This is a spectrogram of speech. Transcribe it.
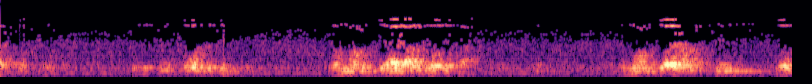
ఆస్పెక్ట్స్ ఉంటాయి. ఇది చూసుకోవాలి బ్రహ్మవిద్యాయాలు యోగ బ్రహ్మవిద్యాయాలు థీరీ యోగ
